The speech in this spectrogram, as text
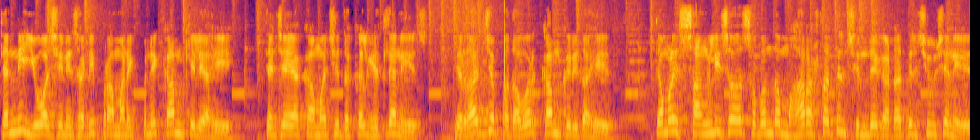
त्यांनी युवा सेनेसाठी प्रामाणिकपणे काम केले आहे. त्यांच्या या कामाची दखल घेतल्यानेच ते राज्य पदावर काम करीत आहेत. त्यामुळे सांगलीसह संबंध महाराष्ट्रातील शिंदे गटातील शिवसेनेत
